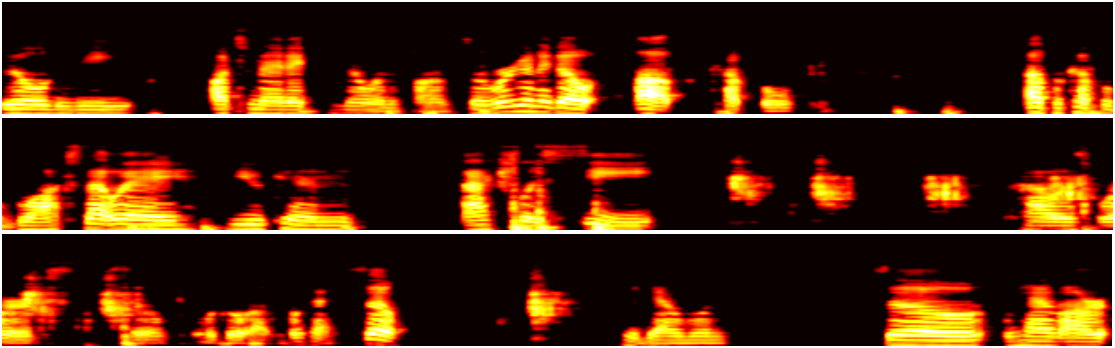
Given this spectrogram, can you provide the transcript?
build the automatic melon farm. So we're gonna go up a couple, up a couple blocks. That way you can actually see how this works. So we'll go up. Okay, so put down one. So we have our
